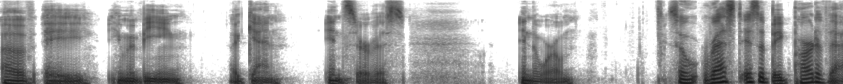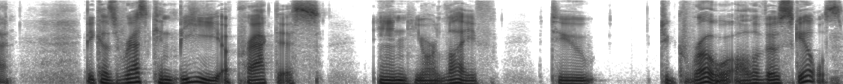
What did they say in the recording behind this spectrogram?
of a human being again in service in the world. So, rest is a big part of that. because rest can be a practice in your life to to grow all of those skills.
